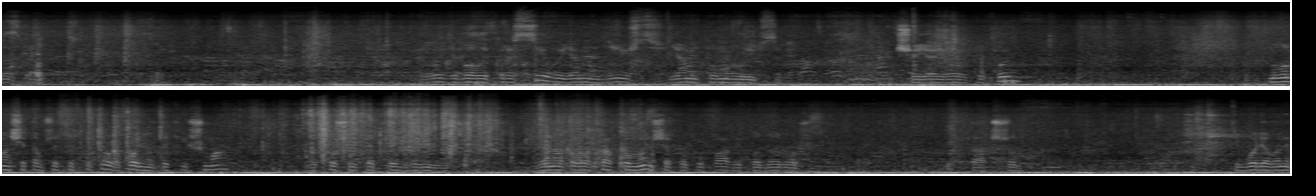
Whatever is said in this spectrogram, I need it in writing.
Застряг. Вроді були красиві, я надіюсь, я не помилився, що я його купив. Ну вона ще там щось відкупила, поняв такий шмат за 165 гривень. Я на коловках поменше покупав і подорожче. Так що тим більше вони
